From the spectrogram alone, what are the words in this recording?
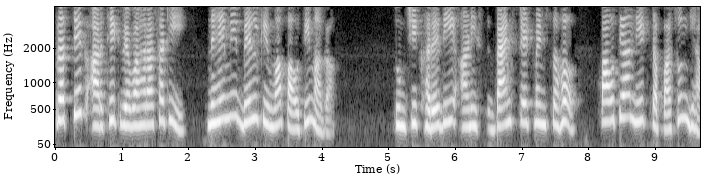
प्रत्येक आर्थिक व्यवहारासाठी नेहमी बिल किंवा पावती मागा. तुमची खरेदी आणि बँक स्टेटमेंटसह पावत्या नीट तपासून घ्या.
